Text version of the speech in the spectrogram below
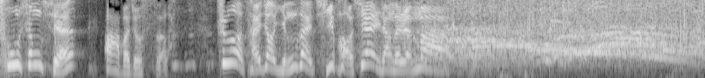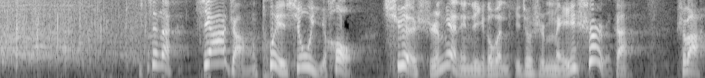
出生前爸爸就死了，这才叫赢在起跑线上的人嘛。现在家长退休以后，确实面临着一个问题，就是没事儿干，是吧？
